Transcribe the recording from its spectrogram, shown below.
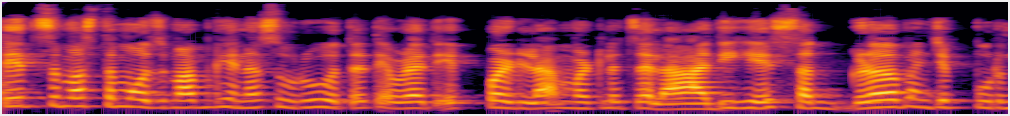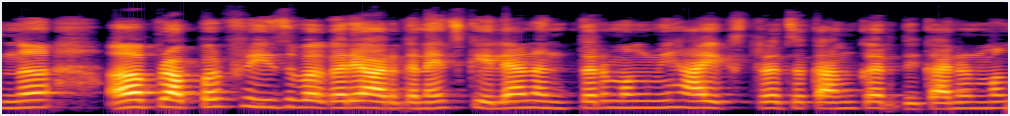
तेच मस्त मोजमाप घेणं सुरू होतं. तेवढ्यात एक पडला. म्हटलं चला आधी हे सगळं म्हणजे पूर्ण प्रॉपर फ्रीज वगैरे ऑर्गनाईज केल्यानंतर मग मी हा एक्स्ट्राचं काम करते. कारण मग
